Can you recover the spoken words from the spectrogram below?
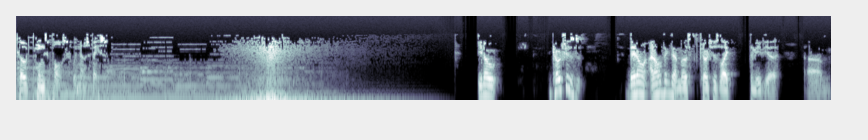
the code KINGSPULSE with no space. You know, coaches they don't I don't think that most coaches like the media. Um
